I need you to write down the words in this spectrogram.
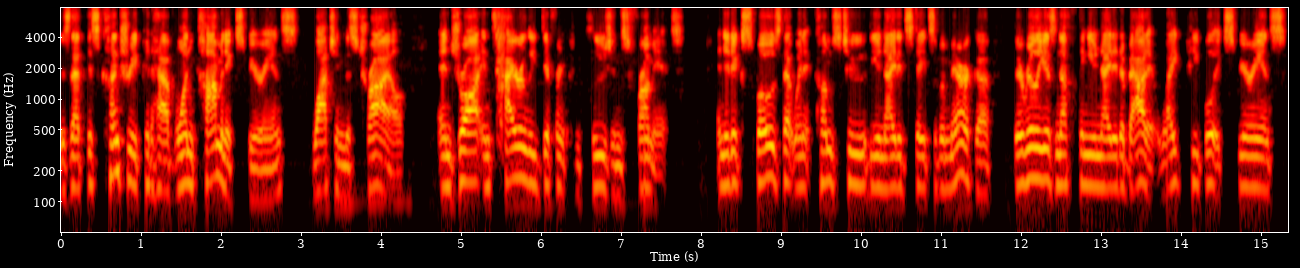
is that this country could have one common experience watching this trial and draw entirely different conclusions from it. And it exposed that when it comes to the United States of America, there really is nothing united about it. White people experience,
